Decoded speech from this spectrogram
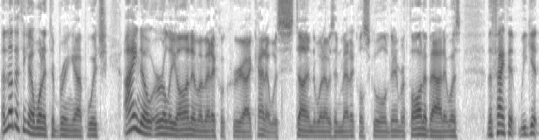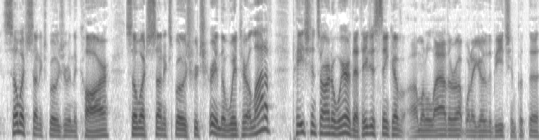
another thing I wanted to bring up, which I know early on in my medical career, I kind of was stunned when I was in medical school, never thought about it, was the fact that we get so much sun exposure in the car, so much sun exposure during the winter. A lot of patients aren't aware of that. They just think of, I'm going to lather up when I go to the beach and put the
